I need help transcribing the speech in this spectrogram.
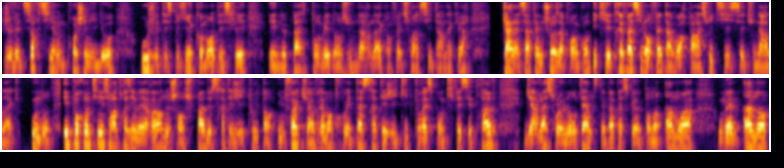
Je vais te sortir une prochaine vidéo où je vais t'expliquer comment déceler et ne pas tomber dans une arnaque en fait sur un site arnaqueur car il y a certaines choses à prendre en compte et qui est très facile en fait à voir par la suite si c'est une arnaque ou non. Et pour continuer sur la troisième erreur, ne change pas de stratégie tout le temps. Une fois que tu as vraiment trouvé ta stratégie qui te correspond, qui fait ses preuves, garde-la sur le long terme. Ce n'est pas parce que pendant un mois ou même un an,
